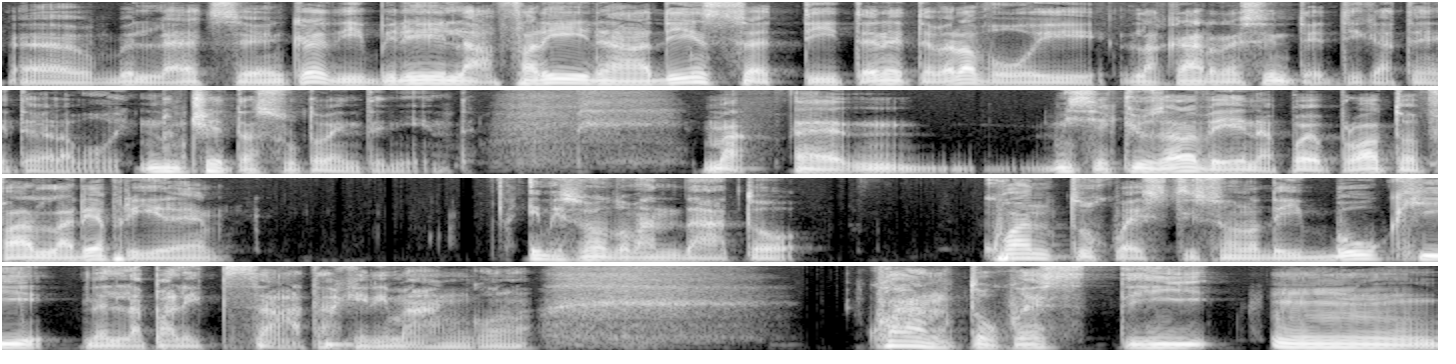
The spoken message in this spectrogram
eh, bellezze incredibili, la farina di insetti tenetevela voi, la carne sintetica tenetevela voi, non c'entra assolutamente niente. Ma eh, mi si è chiusa la vena, poi ho provato a farla riaprire e mi sono domandato quanto questi sono dei buchi nella palizzata che rimangono, quanto questi Mm,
